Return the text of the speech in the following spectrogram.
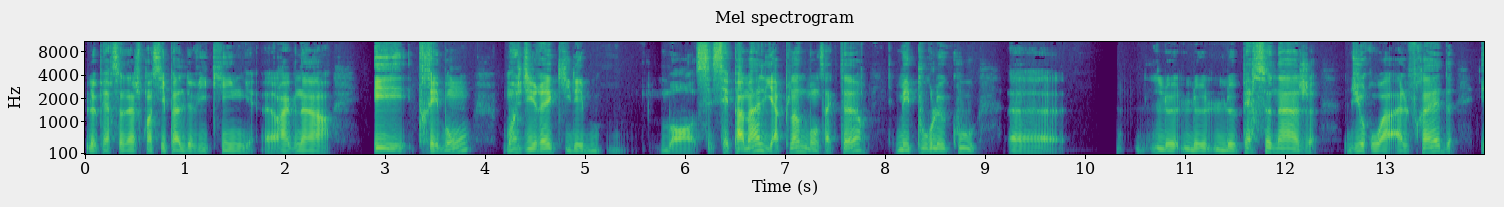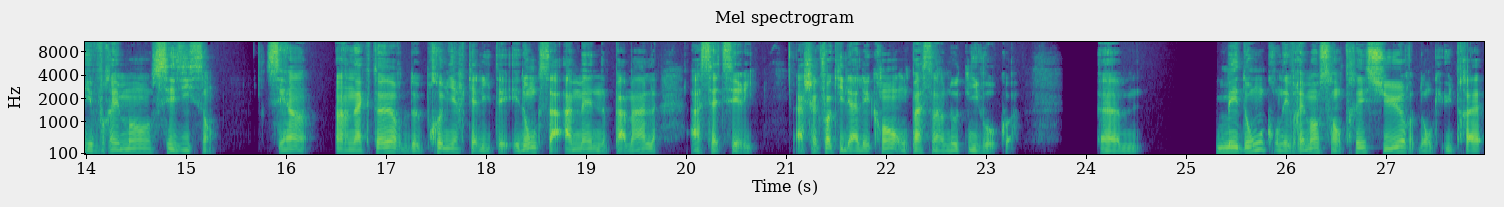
le personnage principal de Viking, euh, Ragnar, est très bon. Moi, je dirais qu'il est bon, c'est pas mal. Il y a plein de bons acteurs, mais pour le coup, euh, le, personnage du roi Alfred est vraiment saisissant. C'est un, acteur de première qualité, et donc ça amène pas mal à cette série. À chaque fois qu'il est à l'écran, on passe à un autre niveau, quoi. Mais donc, on est vraiment centré sur donc Uhtred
